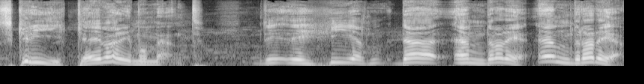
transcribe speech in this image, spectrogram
skrika i varje moment? Det, det är helt, där, ändra det, ändra det!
